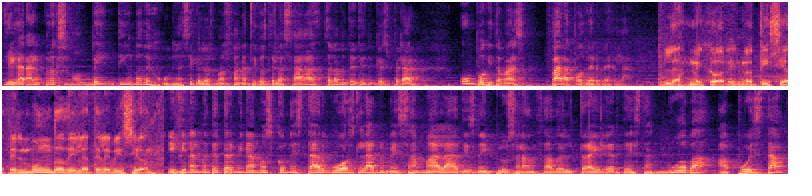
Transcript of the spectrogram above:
llegará el próximo 21 de junio, así que los más fanáticos de la saga solamente tienen que esperar un poquito más para poder verla. Las mejores noticias del mundo de la televisión. Y finalmente terminamos con Star Wars La remesa mala. Disney Plus ha lanzado el tráiler de esta nueva apuesta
